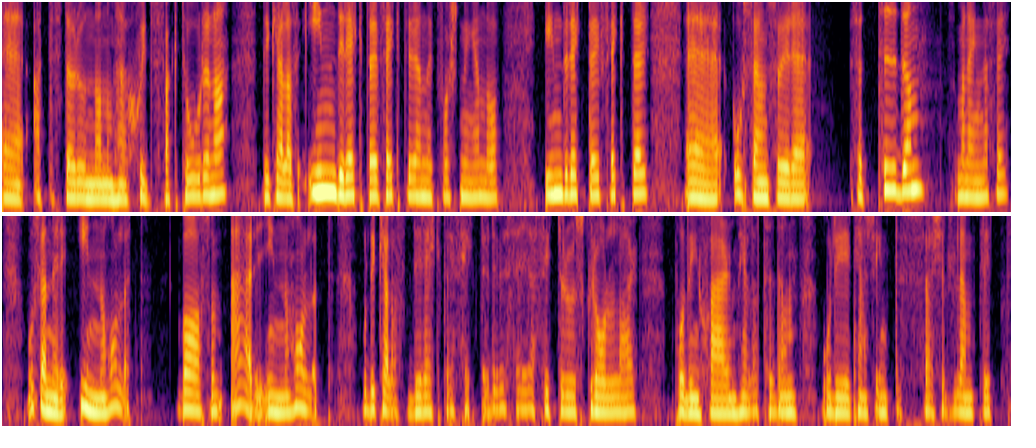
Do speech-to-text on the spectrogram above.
eh, att det stör undan de här skyddsfaktorerna. Det kallas indirekta effekter enligt forskningen. Då. Indirekta effekter. Eh, och sen så är det så tiden som man ägnar sig och sen är det innehållet. Vad som är i innehållet. Och det kallas direkta effekter, det vill säga sitter du och scrollar på din skärm hela tiden och det är kanske inte särskilt lämpligt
